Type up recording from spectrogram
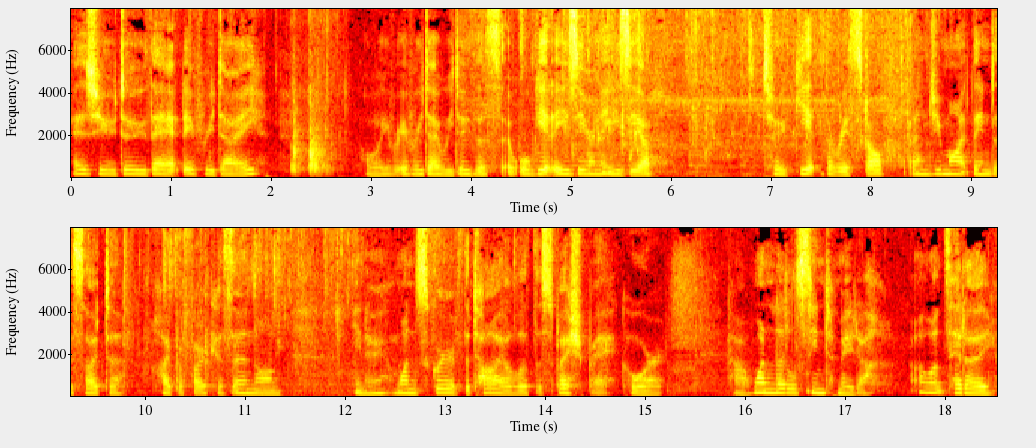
as you do that every day, or every day we do this, it will get easier and easier to get the rest off, and you might then decide to hyper focus in on, you know, one square of the tile of the splashback or uh, one little centimetre. I once had a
